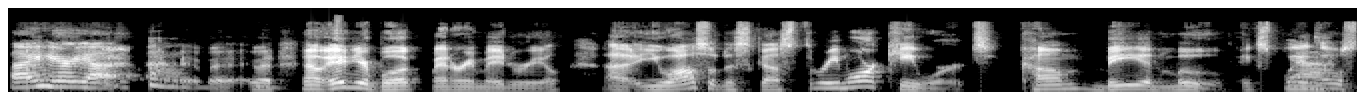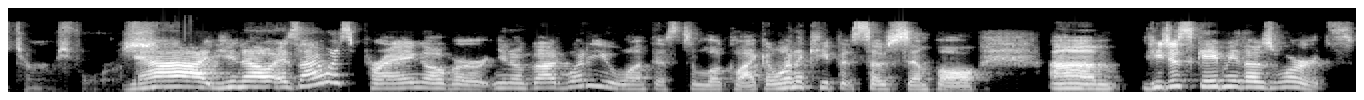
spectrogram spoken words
I hear you. now, in your book, Mentoring Made Real, uh, you also discuss three more keywords: come, be, and move. Explain yeah. those terms for us. Yeah, you know, as I was praying over, you know, God, what do you want this to look like? I want to keep it so simple. Um, he just gave me those words.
